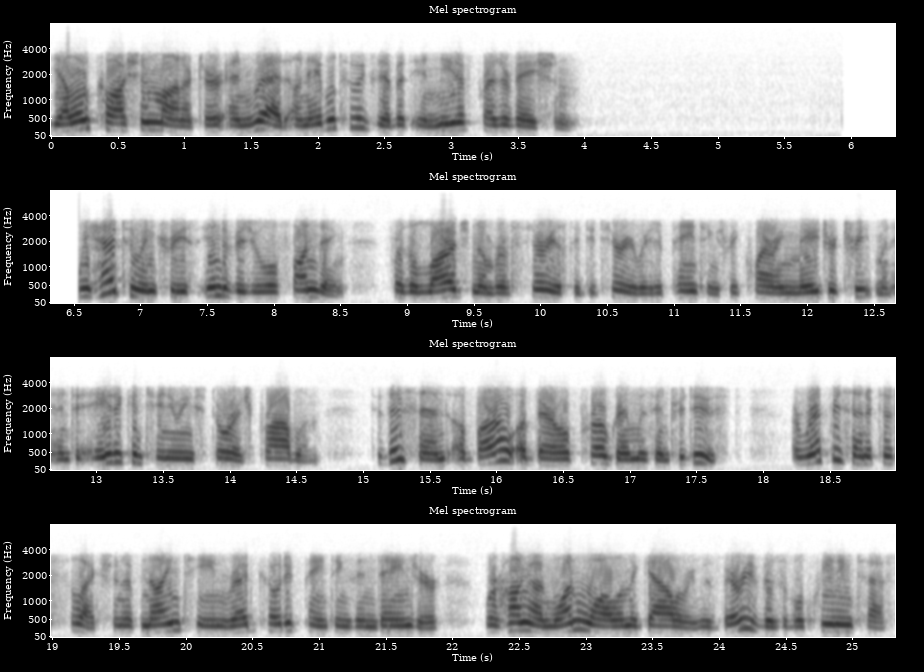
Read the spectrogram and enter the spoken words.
yellow caution monitor, and red unable to exhibit in need of preservation. We had to increase individual funding for the large number of seriously deteriorated paintings requiring major treatment and to aid a continuing storage problem. To this end, a Borrow a Barrow program was introduced. A representative selection of 19 red coated paintings in danger were hung on one wall in the gallery with very visible cleaning tests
